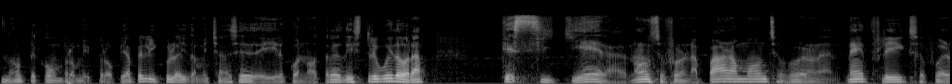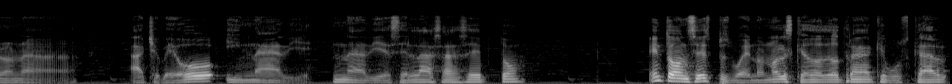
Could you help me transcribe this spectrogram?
¿No? Te compro mi propia película y dame chance de ir con otra distribuidora que siquiera, ¿no? Se fueron a Paramount, se fueron a Netflix, se fueron a HBO y nadie, nadie se las aceptó. Entonces, pues bueno, no les quedó de otra que buscar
